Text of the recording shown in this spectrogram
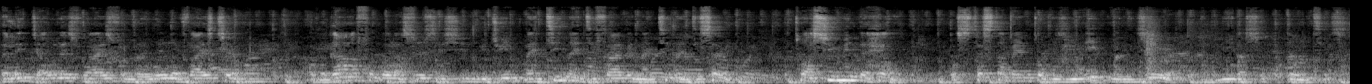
The late Jawula's rise from the role of vice chairman of the Ghana Football Association between 1995 and 1997 to assuming the helm was testament of his unique managerial and leadership qualities.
